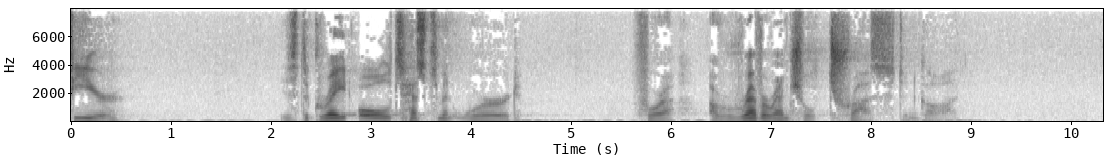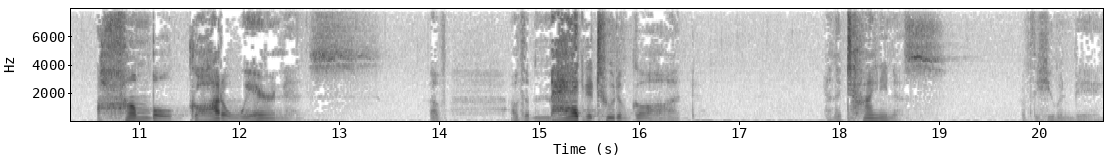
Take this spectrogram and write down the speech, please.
fear is the great Old Testament word for a, a reverential trust in God, a humble God awareness of, of the magnitude of God and the tininess of the human being.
